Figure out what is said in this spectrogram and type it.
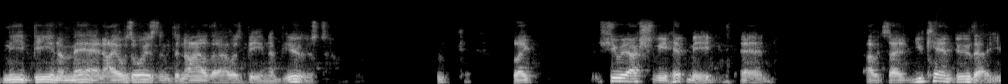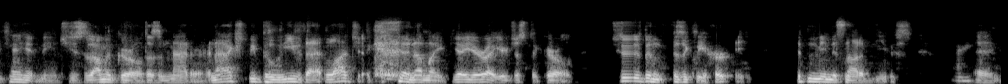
me being a man, I was always in denial that I was being abused. Like, she would actually hit me, and I would say, You can't do that. You can't hit me. And she says, I'm a girl. It doesn't matter. And I actually believe that logic. and I'm like, Yeah, you're right. You're just a girl. She didn't physically hurt me. Didn't mean it's not abuse. Right. And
